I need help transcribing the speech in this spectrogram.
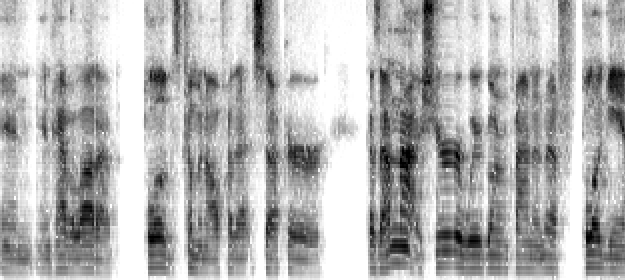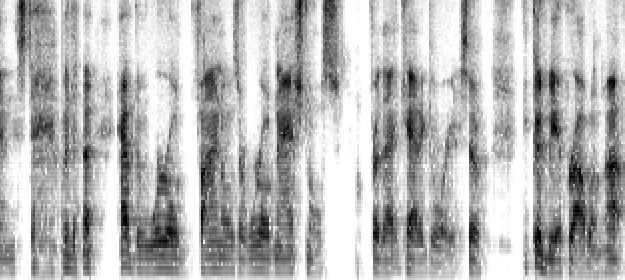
and and have a lot of plugs coming off of that sucker because I'm not sure we're going to find enough plug-ins to have the, have the world finals or world nationals for that category. So it could be a problem. Uh,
